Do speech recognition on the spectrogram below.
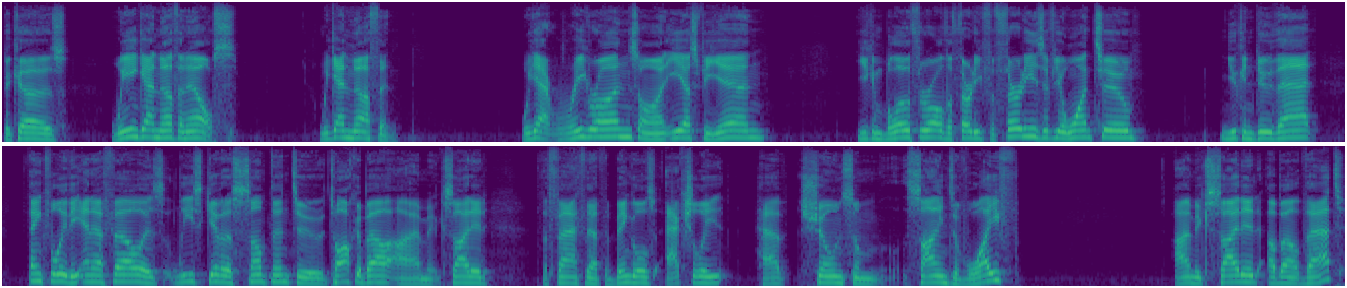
because We ain't got nothing else. We got nothing. We got reruns on ESPN. You can blow through all the 30 for 30s if you want to. You can do that. Thankfully, the NFL has at least given us something to talk about. I'm excited the fact that the Bengals actually have shown some signs of life. I'm excited about that.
